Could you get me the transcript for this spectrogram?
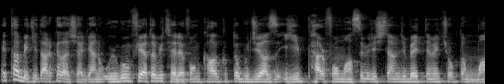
E tabii ki de arkadaşlar yani uygun fiyata bir telefon kalkıp da bu cihazı iyi performanslı bir işlemci beklemek çok da mantıklı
